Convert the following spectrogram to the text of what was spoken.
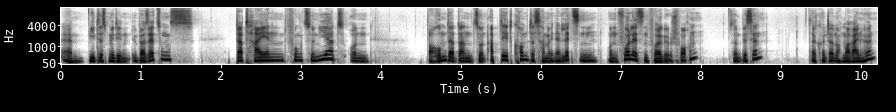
Ähm, wie das mit den Übersetzungsdateien funktioniert und warum da dann so ein Update kommt, das haben wir in der letzten und vorletzten Folge besprochen. So ein bisschen. Da könnt ihr nochmal reinhören.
